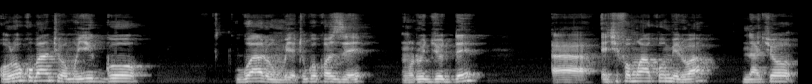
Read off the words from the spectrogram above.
olw'okuba nti omuyiggo gwalumbuye tugukoze mu lujjudde ekifo mwakuumirwa nakyo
